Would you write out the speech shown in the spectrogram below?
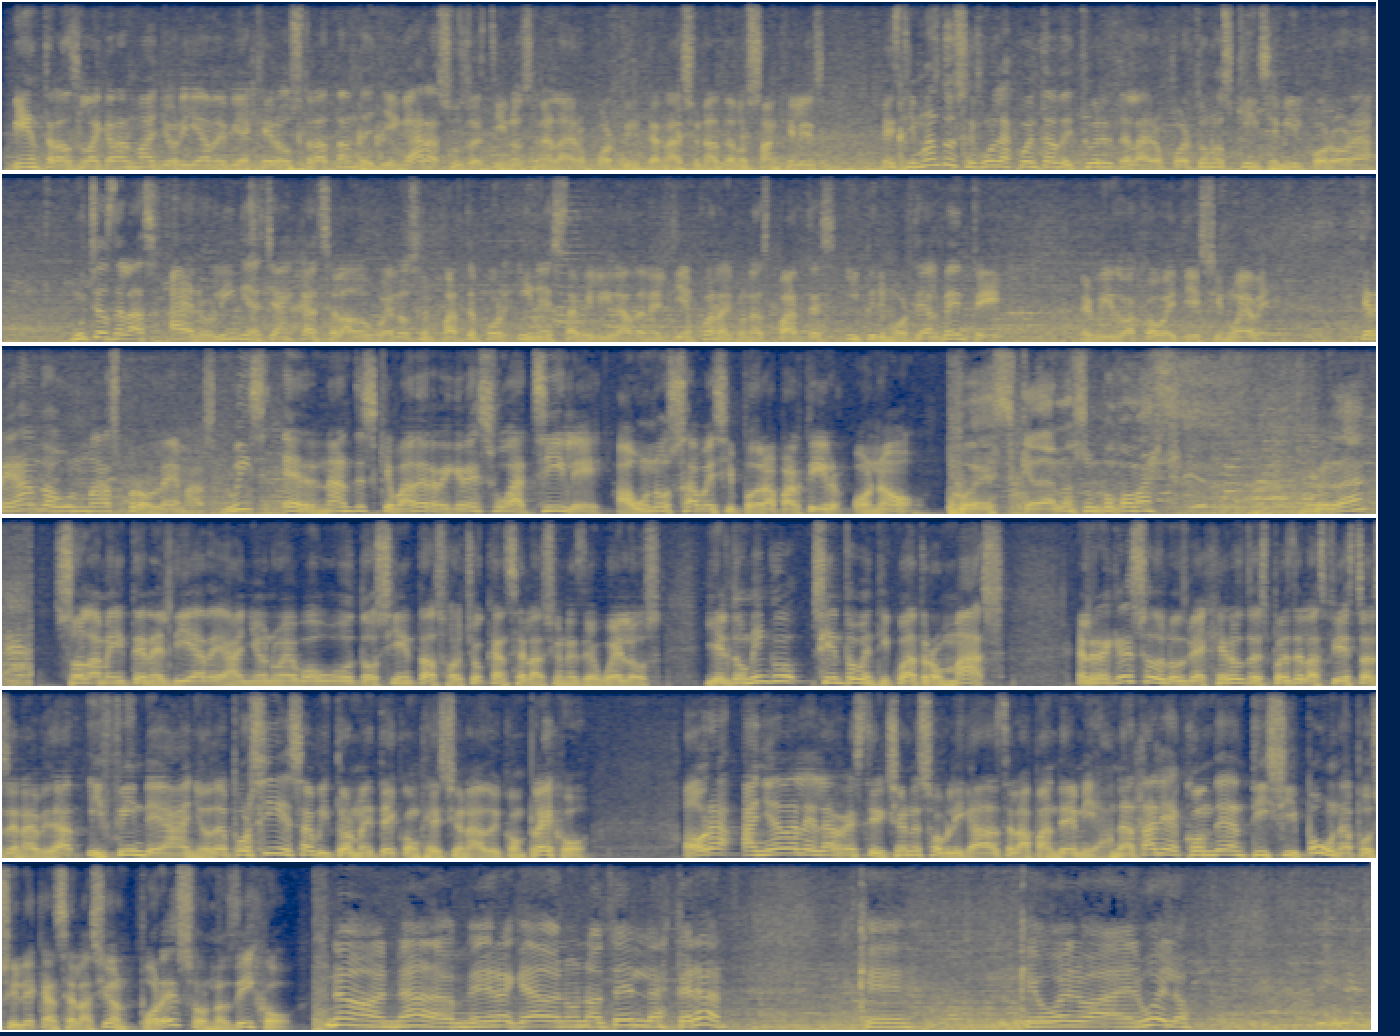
Mientras la gran mayoría de viajeros tratan de llegar a sus destinos en el Aeropuerto Internacional de Los Ángeles, estimando según la cuenta de Twitter del aeropuerto unos 15 mil por hora, muchas de las aerolíneas ya han cancelado vuelos en parte por inestabilidad en el tiempo en algunas partes y primordialmente debido a COVID-19 creando aún más problemas. Luis Hernández, que va de regreso a Chile, aún no sabe si podrá partir o no. Pues quedarnos un poco más, ¿verdad? Solamente en el día de Año Nuevo hubo 208 cancelaciones de vuelos y el domingo 124 más. El regreso de los viajeros después de las fiestas de Navidad y fin de año de por sí es habitualmente congestionado y complejo. Ahora añádale las restricciones obligadas de la pandemia. Natalia Conde anticipó una posible cancelación, por eso nos dijo. No, nada, me hubiera quedado en un hotel a esperar que, que vuelva el vuelo.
